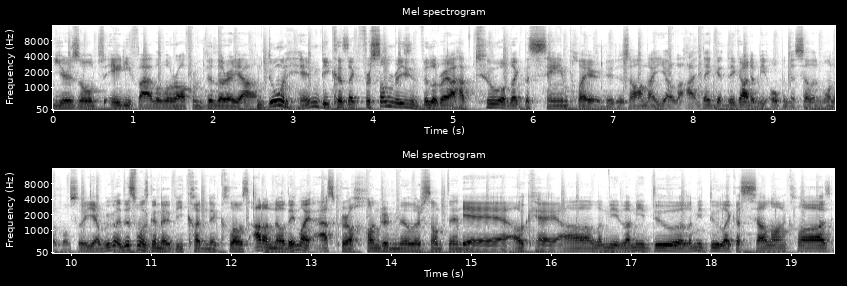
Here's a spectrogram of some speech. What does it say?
years old, 85 overall from Villarreal. I'm doing him because like for some reason Villarreal have two of like the same player, dude. So I'm like, yo, I, they they got to be open to selling one of them. So yeah, we're going. This one's gonna be cutting it close. I don't know. They might ask for a hundred mil or something. Yeah. Okay. Uh, let me let me do let me do like a sell on clause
